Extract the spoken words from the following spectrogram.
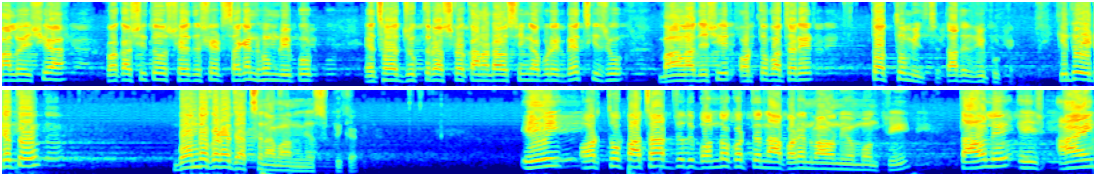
মালয়েশিয়া প্রকাশিত সে দেশের সেকেন্ড হোম রিপোর্ট এছাড়া যুক্তরাষ্ট্র, কানাডা ও সিঙ্গাপুরের বেশ কিছু বাংলাদেশের অর্থ পাচারের তথ্য মিলছে তাদের রিপোর্টে কিন্তু এটা তো বন্ধ করা যাচ্ছে না, মাননীয় স্পিকার এই অর্থ পাচার যদি বন্ধ করতে না পারেন, মাননীয় মন্ত্রী, তাহলে এই আইন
